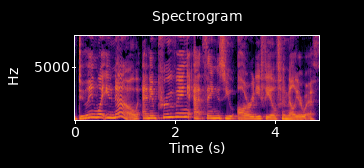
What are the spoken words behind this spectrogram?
doing what you know, and improving at things you already feel familiar with.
